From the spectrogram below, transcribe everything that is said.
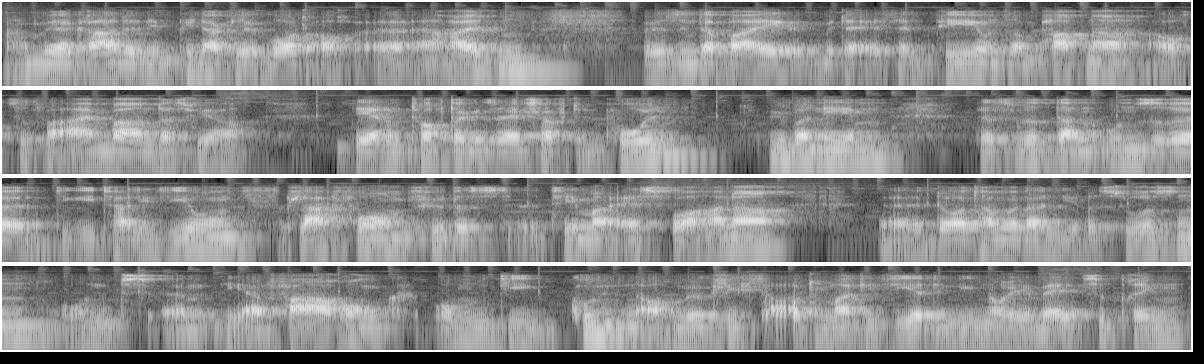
Haben wir gerade den Pinnacle Award auch äh, erhalten. Wir sind dabei, mit der SNP, unserem Partner, auch zu vereinbaren, dass wir deren Tochtergesellschaft in Polen übernehmen. Das wird dann unsere Digitalisierungsplattform für das Thema S4HANA. Äh, dort haben wir dann die Ressourcen und ähm, die Erfahrung, um die Kunden auch möglichst automatisiert in die neue Welt zu bringen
